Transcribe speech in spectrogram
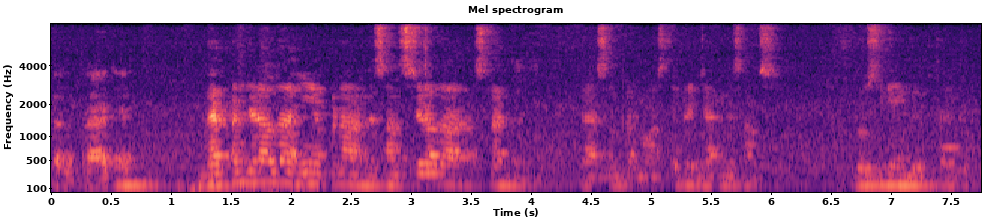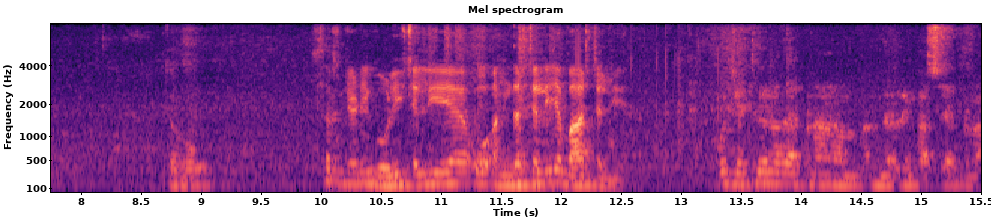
ਕਰ- ਕਰਾਇਆ ਗਿਆ? ਵੈਪਨ ਜਿਹੜਾ ਉਹਦਾ ਅਸੀਂ ਆਪਣਾ ਲਾਇਸੈਂਸ ਜਿਹੜਾ ਉਹਦਾ ਅਸਲਾ ਫੈਸਲ ਕਰਨ ਵਾਸਤੇ ਭੇਜਾਂਗੇ ਲਾਇਸੈਂਸ ਦੂਸਰੀ ਅਸੀਂ ਗ੍ਰਿਫਤਾਰ ਕਰਾਂਗੇ ਤੇ ਉਹ ਸਰ ਜਿਹੜੀ ਗੋਲੀ ਚੱਲੀ ਹੈ ਉਹ ਅੰਦਰ ਚੱਲੀ ਜਾਂ ਬਾਹਰ ਚੱਲੀ ਹੈ? ਉਹ ਜਿੱਥੇ ਉਹਨਾਂ ਦਾ ਆਪਣਾ ਅੰਦਰਲੇ ਪਾਸੇ ਆਪਣਾ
